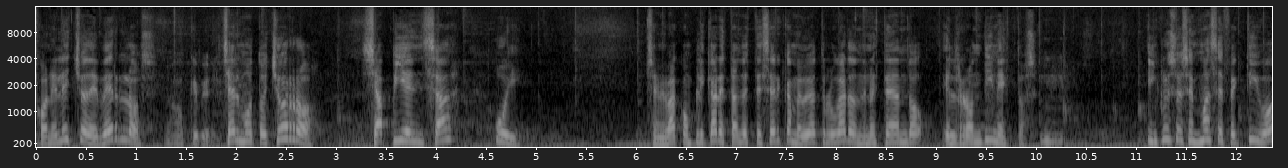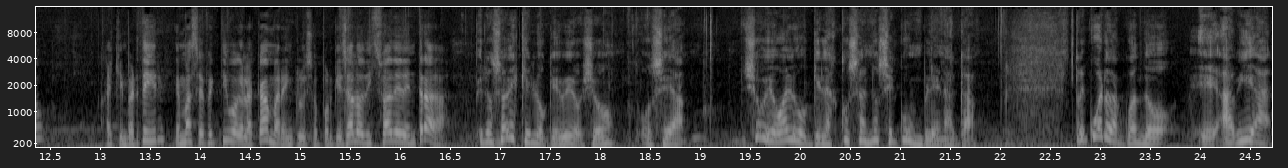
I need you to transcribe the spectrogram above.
Con el hecho de verlos, No, qué bien. ya el motochorro ya piensa, uy, se me va a complicar estando este cerca, me voy a otro lugar donde no esté dando el rondín estos. Mm. Incluso ese es más efectivo, hay que invertir, es más efectivo que la cámara incluso, porque ya lo disuade de entrada. Pero ¿sabes qué es lo que veo yo? O sea, yo veo algo que las cosas no se cumplen acá. ¿Recuerdan cuando eh, había,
